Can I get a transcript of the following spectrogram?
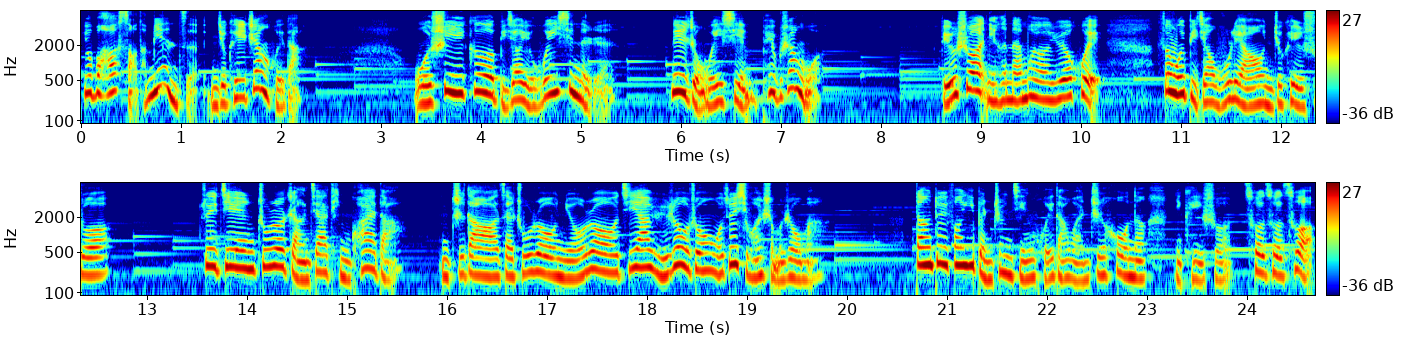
又不好扫他面子，你就可以这样回答：“我是一个比较有微信的人。”那种微信配不上我。比如说，你和男朋友约会，氛围比较无聊，你就可以说：“最近猪肉涨价挺快的，你知道在猪肉、牛肉、鸡鸭鱼肉中，我最喜欢什么肉吗？”当对方一本正经回答完之后呢，你可以说：“错错错，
